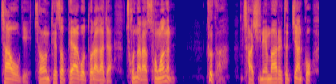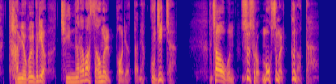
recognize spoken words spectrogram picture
자옥이 전투에서 패하고 돌아가자 초나라 성왕은 그가 자신의 말을 듣지 않고 탐욕을 부려 진나라와 싸움을 벌였다며 꾸짖자 자옥은 스스로 목숨을 끊었다.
